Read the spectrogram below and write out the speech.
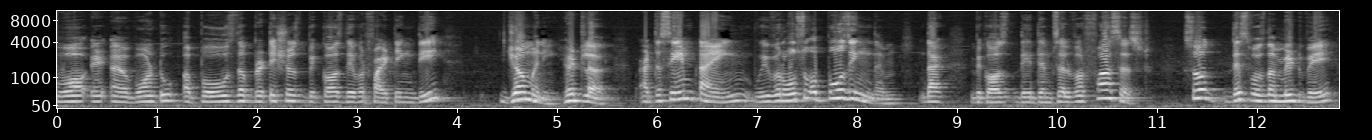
uh, want to oppose the Britishers because they were fighting the Germany, Hitler. At the same time, we were also opposing them that because they themselves were fascist. So this was the midway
